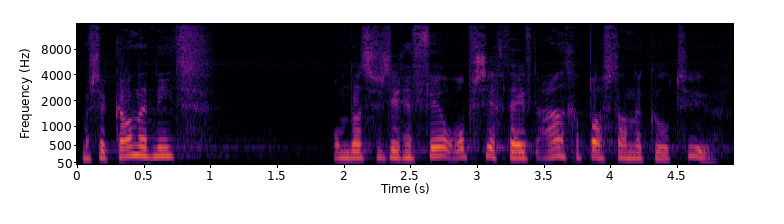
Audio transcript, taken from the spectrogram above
Maar ze kan het niet omdat ze zich in veel opzichten heeft aangepast aan de cultuur.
